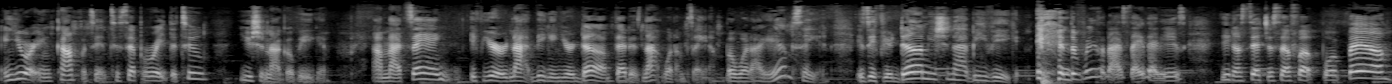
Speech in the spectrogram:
and you are incompetent to separate the two, you should not go vegan. I'm not saying if you're not vegan, you're dumb. That is not what I'm saying. But what I am saying is if you're dumb, you should not be vegan. and the reason I say that is you're gonna set yourself up for fail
